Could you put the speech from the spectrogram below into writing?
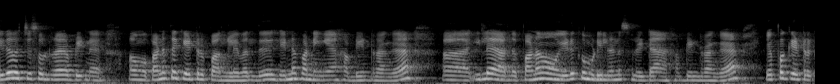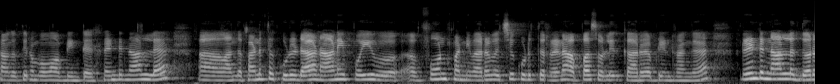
எதை வச்சு சொல்கிற அப்படின்னு. அவங்க பணத்தை கேட்டிருப்பாங்களே வந்து என்ன பண்ணீங்க அப்படின்றாங்க. இல்லை அந்த பணம் எடுக்க முடியலன்னு சொல்லிட்டேன் அப்படின்றாங்க. எப்போ கேட்டிருக்காங்க திரும்பவும்? அப்படின்ட்டு. ரெண்டு நாளில் அந்த பணத்தை கொடுடா நானே போய் ஃபோன் பண்ணி வர வச்சு கொடுத்துட்றேன்னு அப்பா சொல்லியிருக்காரு அப்படின்றாங்க. ரெண்டு நாளில் தூர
